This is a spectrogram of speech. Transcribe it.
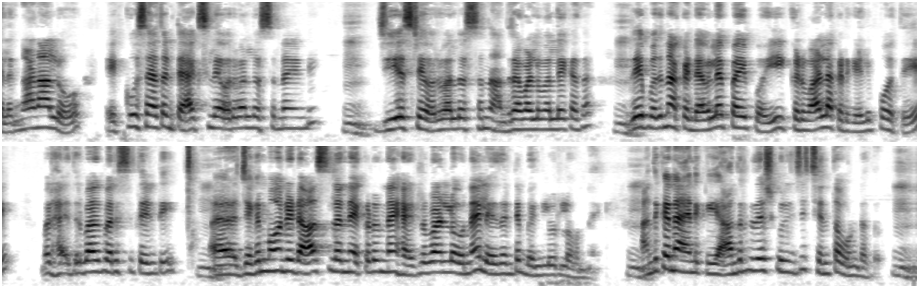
తెలంగాణలో ఎక్కువ శాతం ట్యాక్స్లు ఎవరి వల్ల వస్తున్నాయండి? జిఎస్టీ ఎవరి వల్ల వస్తుంది? ఆంధ్ర వాళ్ళ వల్లే కదా. ఉమ్, రేపొద్దున అక్కడ డెవలప్ అయిపోయి ఇక్కడ వాళ్ళు అక్కడికి వెళ్ళిపోతే మరి హైదరాబాద్ పరిస్థితి ఏంటి? జగన్మోహన్ రెడ్డి ఆస్తులన్నీ ఎక్కడ ఉన్నాయి హైదరాబాద్లో ఉన్నాయి లేదంటే బెంగళూరులో ఉన్నాయి? అందుకని ఆయనకి ఆంధ్రప్రదేశ్ గురించి చింత ఉండదు. ఉమ్,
